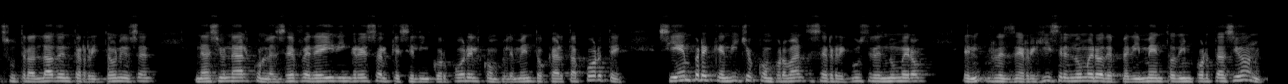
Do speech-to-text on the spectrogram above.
su traslado en territorio nacional con el CFDI de ingreso al que se le incorpore el complemento carta aporte, siempre que en dicho comprobante se registre el número se registre el número de pedimento de importación.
